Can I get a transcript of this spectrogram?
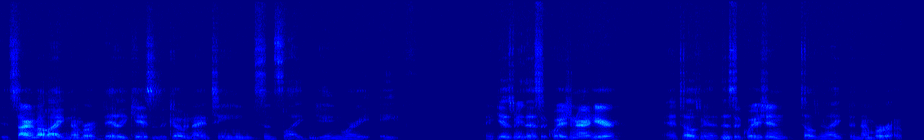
it's talking about like number of daily cases of COVID 19 since like January 8th. And it gives me this equation right here. And it tells me that this equation tells me like the number of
